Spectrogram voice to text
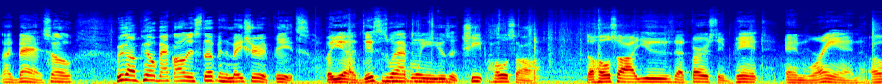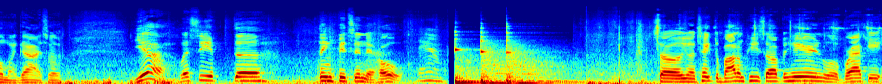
Like bad. So, we're gonna peel back all this stuff and make sure it fits. But yeah, this is what happens when you use a cheap hole saw. the hole saw I used at first it bent and ran. Oh my god. So yeah, let's see if the thing fits in that hole. Damn. So you're gonna take the bottom piece off of here, the little bracket,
